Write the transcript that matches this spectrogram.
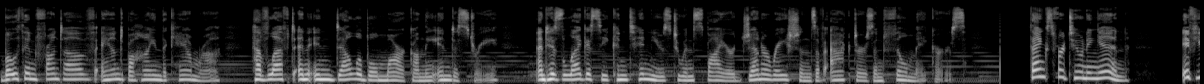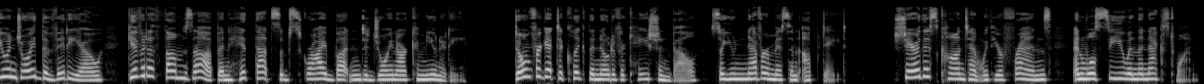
both in front of and behind the camera, have left an indelible mark on the industry, and his legacy continues to inspire generations of actors and filmmakers. Thanks for tuning in. If you enjoyed the video, give it a thumbs up and hit that subscribe button to join our community. Don't forget to click the notification bell so you never miss an update. Share this content with your friends, and we'll see you in the next one.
